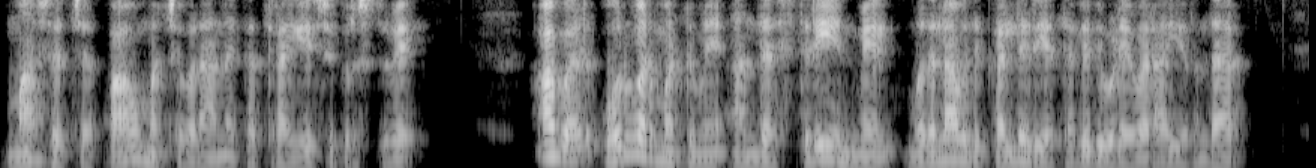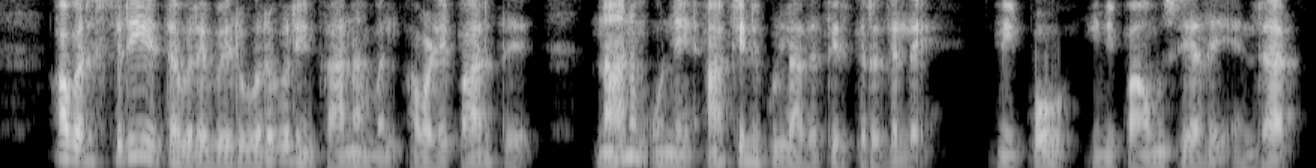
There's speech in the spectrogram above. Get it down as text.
மாசற்ற பாவமற்றவரான கத்ரா இயேசு கிறிஸ்துவே. அவர் ஒருவர் மட்டுமே அந்த ஸ்திரீயின் மேல் முதலாவது கல்லெறிய தகுதி உடையவராய் இருந்தார். அவர் ஸ்திரீயை தவிர வேறு ஒருவரையும் காணாமல் அவளை பார்த்து நானும் உன்னை ஆக்கினுக்குள்ளாக தீர்க்கிறதில்லை. நீ போ இனி பாவம் செய்யாதே என்றார்.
